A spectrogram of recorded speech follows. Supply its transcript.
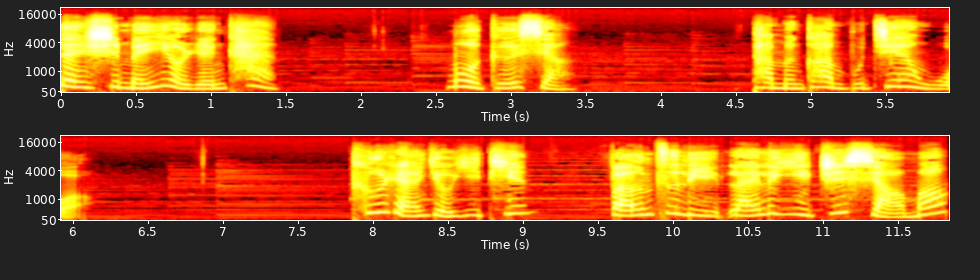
但是没有人看。莫格想。他们看不见我。突然有一天，房子里来了一只小猫。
